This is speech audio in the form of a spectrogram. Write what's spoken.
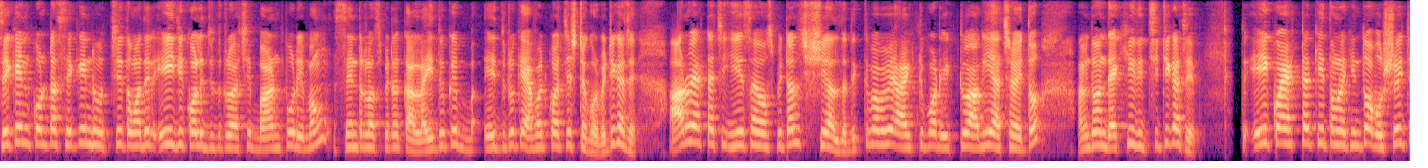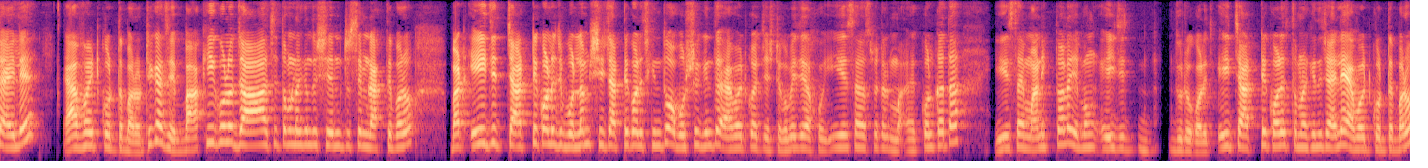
সেকেন্ড কোনটা? সেকেন্ড হচ্ছে তোমাদের এই যে কলেজ দুটো আছে, বার্নপুর এবং সেন্ট্রাল হসপিটাল কাল্লা এই দুটোকে এই দুটোকে অ্যাভয়েড করার চেষ্টা করবে, ঠিক আছে? আরও একটা আছে ইএসআই হসপিটাল শিয়ালদা। দেখতে পাবে একটু পর, একটু আগেই আছে হয়তো। আমি তোমার দেখিয়ে দিচ্ছি, ঠিক আছে? তো এই কয়েকটাকে তোমরা কিন্তু অবশ্যই চাইলে অ্যাভয়েড করতে পারো, ঠিক আছে? বাকিগুলো যা আছে তোমরা কিন্তু সেম টু সেম রাখতে পারো। বাট এই যে চারটে কলেজ বললাম, সেই চারটে কলেজ কিন্তু অবশ্যই কিন্তু অ্যাভয়েড করার চেষ্টা করবে। যে দেখো ESI hospital Kolkata ESI Maniktala এবং এই যে দুটো কলেজ এই চারটে কলেজ তোমরা কিন্তু চাইলে অ্যাভয়েড করতে পারো।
